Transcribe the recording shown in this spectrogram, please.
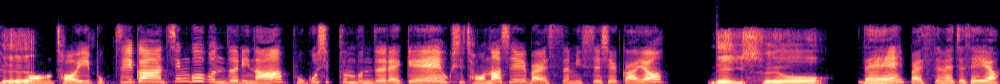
네, 어, 저희 복지관 친구분들이나 보고 싶은 분들에게 혹시 전하실 말씀 있으실까요? 네, 있어요. 네, 말씀해 주세요.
